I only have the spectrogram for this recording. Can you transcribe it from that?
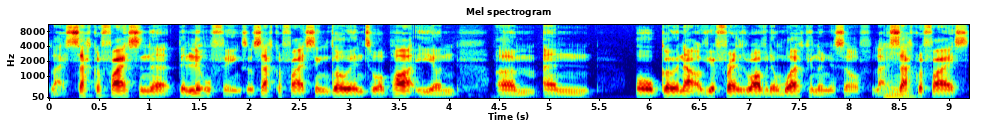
like sacrificing the the little things. So sacrificing going to a party on, um, and or going out with your friends rather than working on yourself. Like mm. sacrifice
